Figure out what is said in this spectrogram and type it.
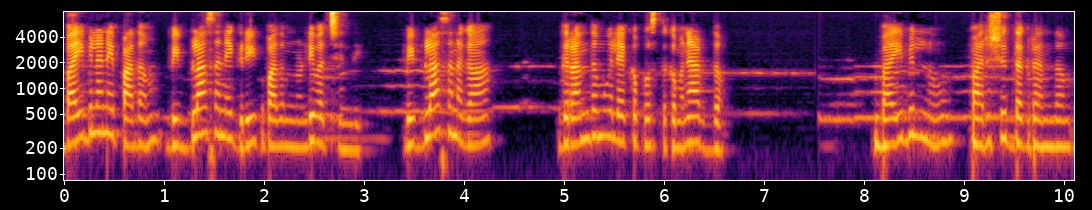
బైబిల్ అనే పదం బిబ్లాస్ అనే గ్రీకు పదం నుండి వచ్చింది. బిబ్లాస్ అనగా గ్రంథము లేక పుస్తకం అని అర్థం. బైబిల్ను పరిశుద్ధ గ్రంథం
